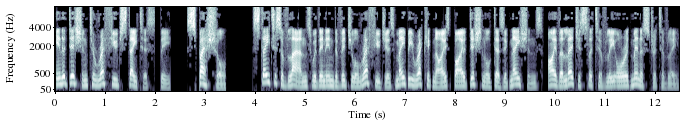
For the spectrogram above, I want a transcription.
In addition to refuge status, the special status of lands within individual refuges may be recognized by additional designations, either legislatively or administratively.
